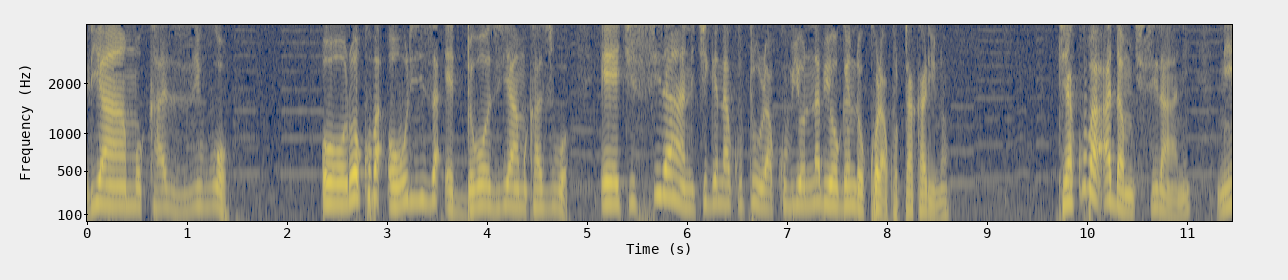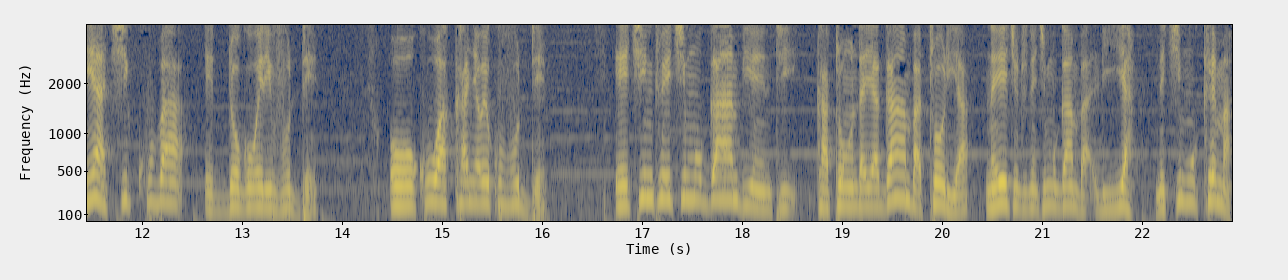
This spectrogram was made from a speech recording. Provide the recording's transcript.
lya mukazi wo olw'okuba owuliriza eddoboozi lya mukazi wo ekisiraani kigenda kutuula ku byonna by'ogenda okukola ku ttaka lino? Teyakuba adamu kisiraani naye akikuba eddogo we rivudde okuwakanya we kuvudde. Ekintu ekimugambye nti katonda yagamba tolya naye ekintu nekimugamba lya nekimukema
